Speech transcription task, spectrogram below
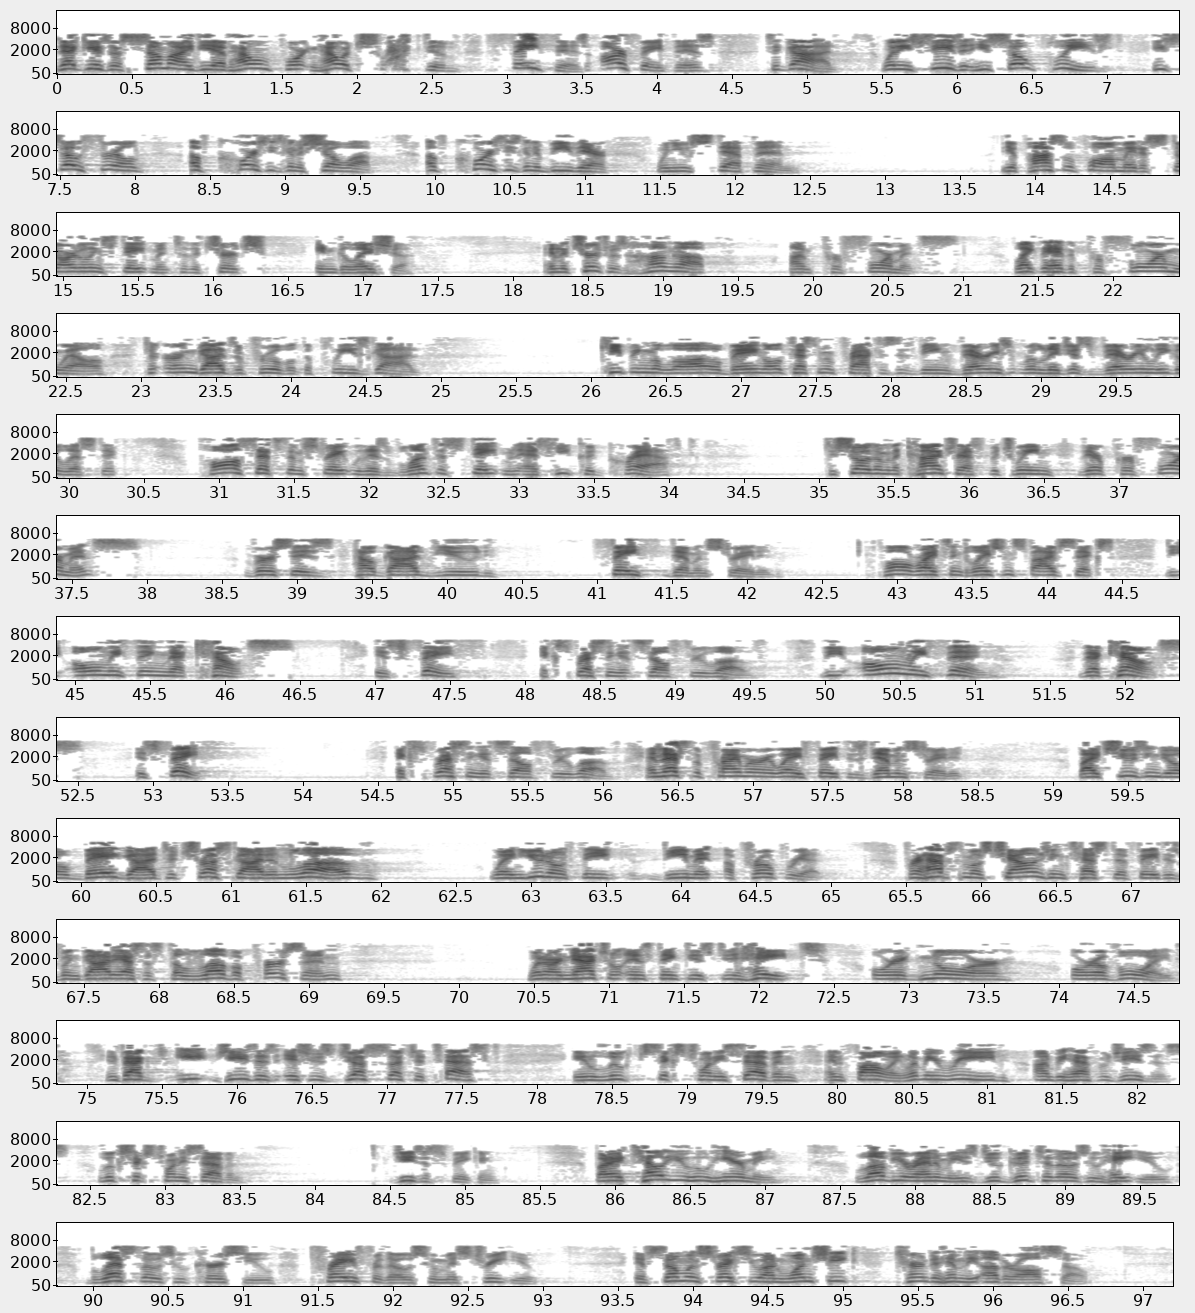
That gives us some idea of how important, how attractive faith is, our faith is, to God. When He sees it, He's so pleased, He's so thrilled. Of course, He's going to show up. Of course, He's going to be there when you step in. The Apostle Paul made a startling statement to the church in Galatia. And the church was hung up on performance, like they had to perform well to earn God's approval, to please God. Keeping the law, obeying Old Testament practices, being very religious, very legalistic. Paul sets them straight with as blunt a statement as he could craft to show them the contrast between their performance versus how God viewed faith demonstrated. Paul writes in Galatians 5 6, the only thing that counts is faith expressing itself through love. The only thing that counts is faith expressing itself through love. And that's the primary way faith is demonstrated. by choosing to obey God, to trust God and love when you don't think, deem it appropriate. Perhaps the most challenging test of faith is when God asks us to love a person when our natural instinct is to hate or ignore or avoid. In fact, Jesus issues just such a test in Luke 6:27 and following. Let me read on behalf of Jesus. Luke 6:27. Jesus speaking. But I tell you who hear me, love your enemies, do good to those who hate you, bless those who curse you, pray for those who mistreat you. If someone strikes you on one cheek, turn to him the other also.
